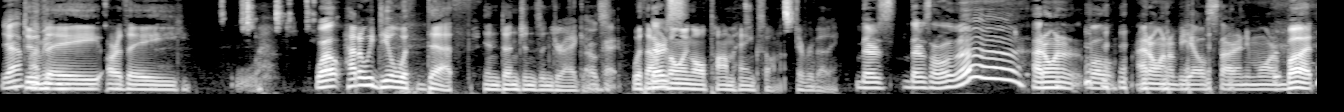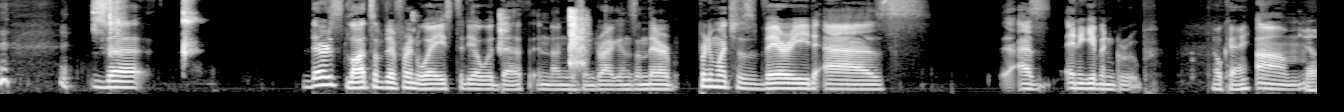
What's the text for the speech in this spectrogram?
Yeah. Do I mean, they are they? Well, How do we deal with death in Dungeons and Dragons? Okay. without going all Tom Hanks on it, everybody. there's there's a ah, I don't want to. Well, I don't want to be L-Star anymore. But the there's lots of different ways to deal with death in Dungeons and Dragons, and they're pretty much as varied as as any given group. Okay. Um, Yeah.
